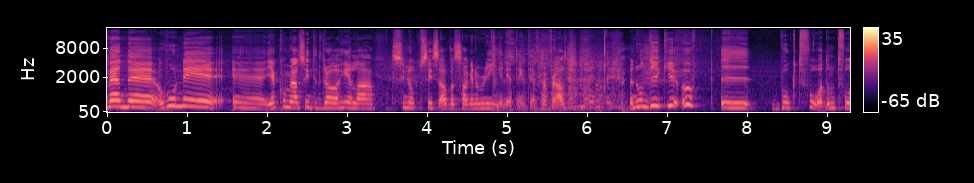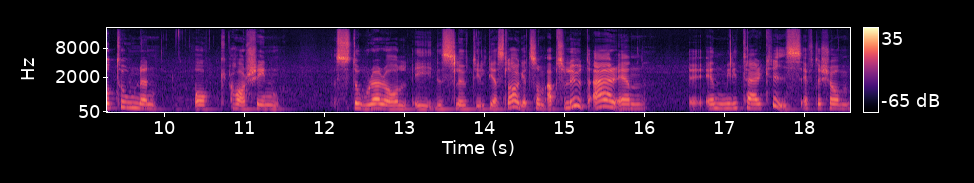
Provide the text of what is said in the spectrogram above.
Men eh, hon är... Eh, jag kommer alltså inte dra hela synopsis av vad Sagan om ringen är tänkte jag framförallt. Men hon dyker ju upp i bok två, De två tornen och har sin stora roll i det slutgiltiga slaget som absolut är en, eh, en militär kris eftersom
